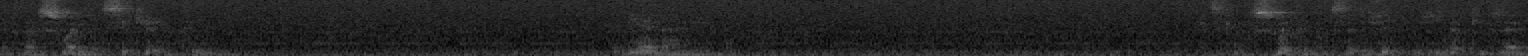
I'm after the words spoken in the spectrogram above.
Peut-être un souhait de sécurité, de bien-être. Souhaitez pour cette vie, vie-là qui vous habite?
